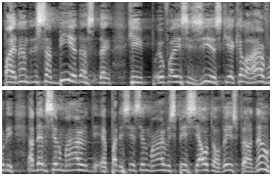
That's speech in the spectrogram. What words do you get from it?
pairando. Ele sabia da, que eu falei esses dias que aquela árvore, ela deve ser uma árvore, é, parecia ser uma árvore especial, talvez para Adão,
